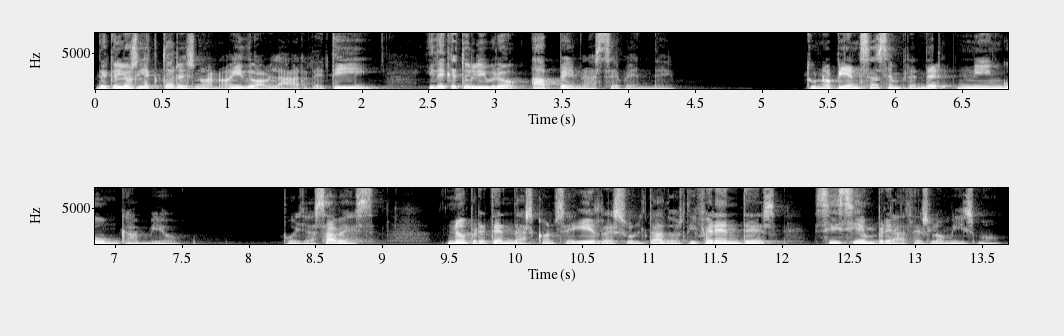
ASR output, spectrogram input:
de que los lectores no han oído hablar de ti y de que tu libro apenas se vende. Tú no piensas emprender ningún cambio. Pues ya sabes, no pretendas conseguir resultados diferentes si siempre haces lo mismo.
